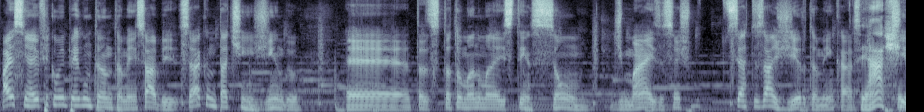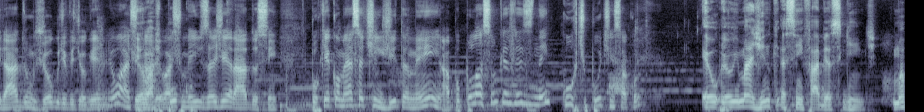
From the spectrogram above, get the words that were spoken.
Aí assim, aí eu fico me perguntando também, sabe? Será que não tá atingindo? É, tá, tá tomando uma extensão demais? Assim, acho um certo exagero também, cara. você acha? Tirar de um jogo de videogame, eu acho, Eu cara. acho eu acho pouco. meio exagerado, assim. Porque começa a atingir também a população que às vezes nem curte Putin, sacou? Eu, eu imagino que, assim, Fábio, é o seguinte: uma,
